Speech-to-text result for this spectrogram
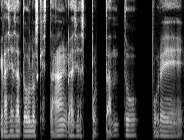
Gracias a todos los que están, gracias por tanto, por, eh,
